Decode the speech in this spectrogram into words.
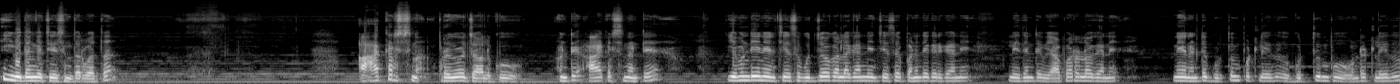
ఈ విధంగా చేసిన తర్వాత ఆకర్షణ ప్రయోజనాలకు అంటే ఆకర్షణ అంటే ఏమండి నేను చేసే ఉద్యోగాల్లో కానీ నేను చేసే పని దగ్గర కానీ లేదంటే వ్యాపారంలో కానీ నేనంటే గుర్తింపు లేదు గుర్తింపు ఉండట్లేదు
